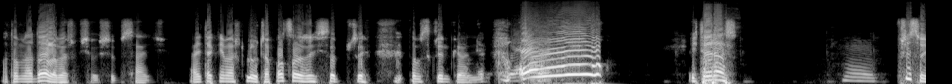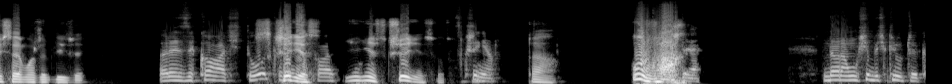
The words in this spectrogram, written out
O tam na dole będziesz musiał jeszcze wysadzić. A i tak nie masz klucza. Po co żeś sobie przy tą skrzynkę, nie? O! I teraz Hmm. przysuń sobie może bliżej. Ryzykować tu? czy Skrzynie. ryzykować- Nie, nie, skrzynie są. tu. Skrzynia. Tak. Kurwa! Dobra, musi być kluczyk.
